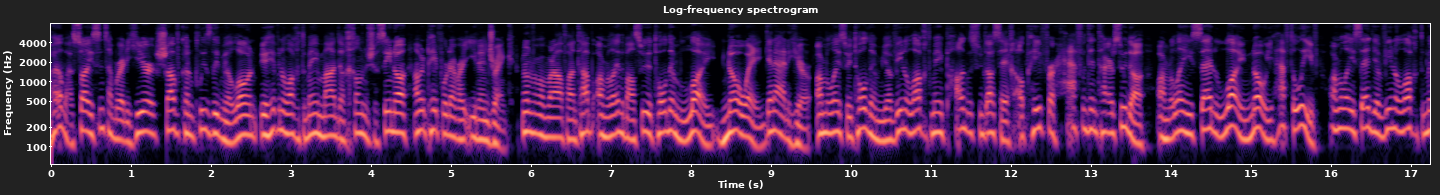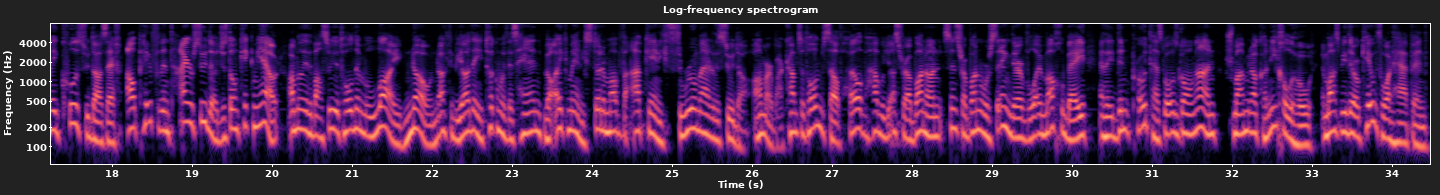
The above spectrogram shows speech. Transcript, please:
since I'm already here, Shavkan, please leave me alone. I'm going to pay for whatever I eat and drink. On top. Amalei the Balsuda told him, Loi, no way, get out of here. Amalei, so he told him, Yavina lacht me pag the I'll pay for half of the entire Suda. Amalei, he said, Loi, no, you have to leave. Amalei said, Yavina lacht me kul Sudasech. I'll pay for the entire Suda, just don't kick me out. Amalei the Balsuda told him, Loi, no, Nakta Biyade, he took him with his hand, the Aikman, he stood him up, the Apke, and he threw him out of the Suda. Amar Bar Kamsa told himself, since Rabbanon were sitting there, and they didn't protest what was going on, it must be they're okay with what happened.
